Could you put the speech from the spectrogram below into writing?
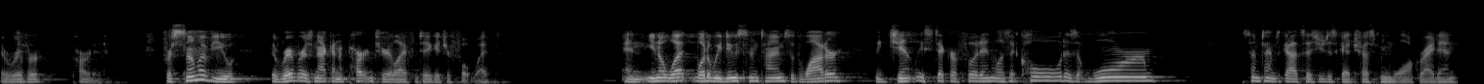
the river parted. For some of you, the river is not going to part into your life until you get your foot wet. And you know what? What do we do sometimes with water? We gently stick our foot in. Was it cold? Is it warm? Sometimes God says, You just got to trust me and walk right in.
